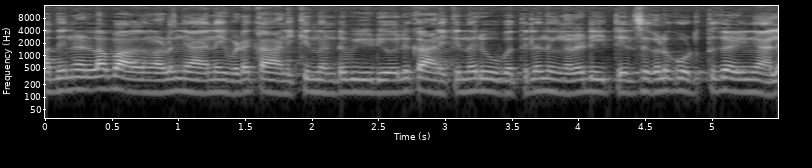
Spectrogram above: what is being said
അതിനുള്ള ഭാഗങ്ങളും ഞാൻ ഇവിടെ കാണിക്കുന്നുണ്ട്. വീഡിയോയിൽ കാണിക്കുന്ന രൂപത്തിൽ നിങ്ങൾ ഡീറ്റെയിൽസുകൾ കൊടുത്തു കഴിഞ്ഞാൽ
